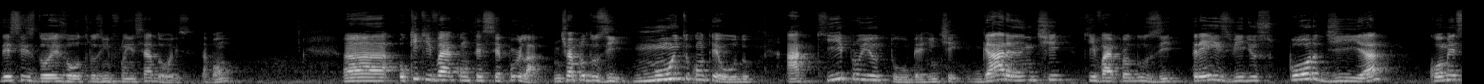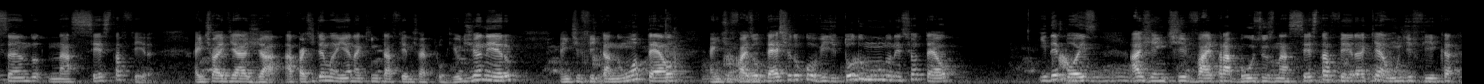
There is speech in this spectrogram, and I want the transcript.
desses dois outros influenciadores, tá bom? Uh, o que, que vai acontecer por lá? A gente vai produzir muito conteúdo aqui para o YouTube. A gente garante que vai produzir três vídeos por dia começando na sexta-feira. A gente vai viajar a partir de amanhã, na quinta-feira, a gente vai para o Rio de Janeiro. A gente fica num hotel, a gente faz o teste do Covid, todo mundo nesse hotel. E depois a gente vai para Búzios na sexta-feira, que é onde fica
